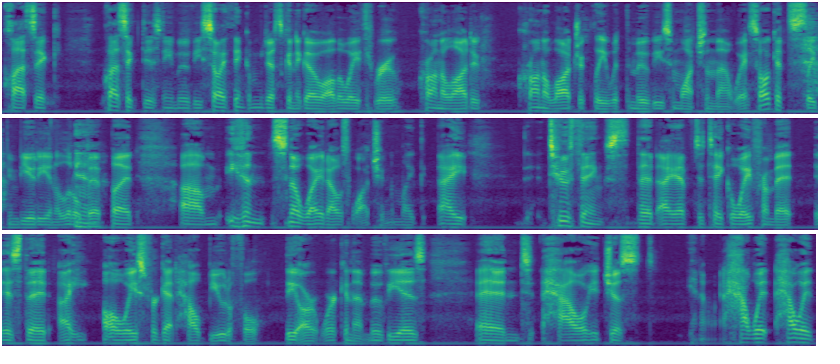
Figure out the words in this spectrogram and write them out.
classic classic Disney movies. So I think I'm just going to go all the way through chronologic chronologically with the movies and watch them that way. So I'll get to Sleeping Beauty in a little Yeah. bit, but um, even Snow White, I was watching. I'm like, I two things that I have to take away from it is that I always forget how beautiful the artwork in that movie is, and how it just, you know, how it how it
